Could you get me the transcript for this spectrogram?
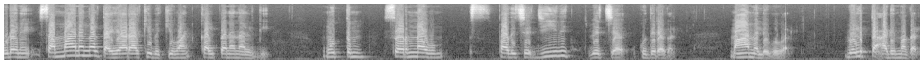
ഉടനെ സമ്മാനങ്ങൾ തയ്യാറാക്കി വെക്കുവാൻ കൽപ്പന നൽകി. മുത്തും സ്വർണവും പതിച്ച് ജീവി വെച്ച കുതിരകൾ മാമലുകുകൾ വെളുത്ത അടിമകൾ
